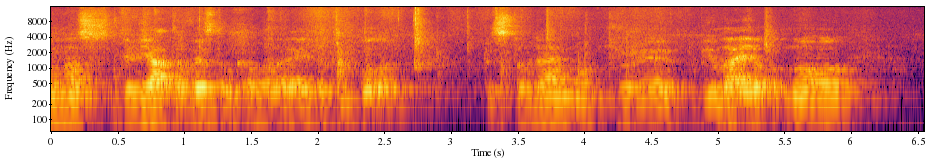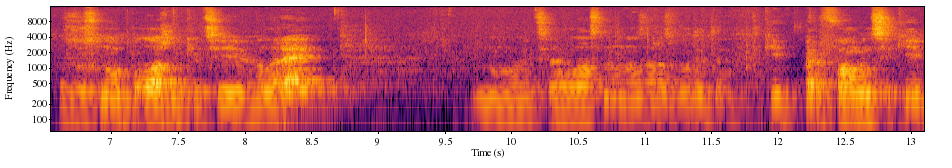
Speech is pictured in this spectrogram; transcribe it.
у нас дев'ята виставка в галереї Деканкула. Представляємо Юрія Білея, одного з основоположників цієї галереї. Ну і це, власне, у нас зараз буде такий перформанс, який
